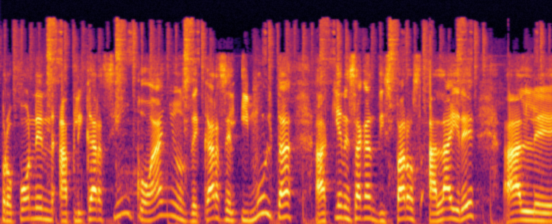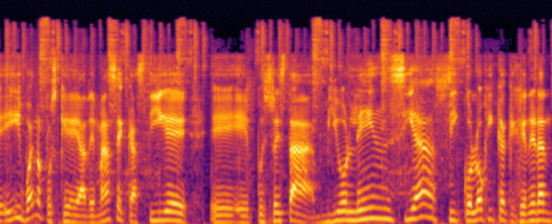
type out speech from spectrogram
proponen aplicar cinco años de cárcel y multa a quienes hagan disparos al aire al, eh, y bueno pues que además se castigue eh, eh, pues esta violencia psicológica que generan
